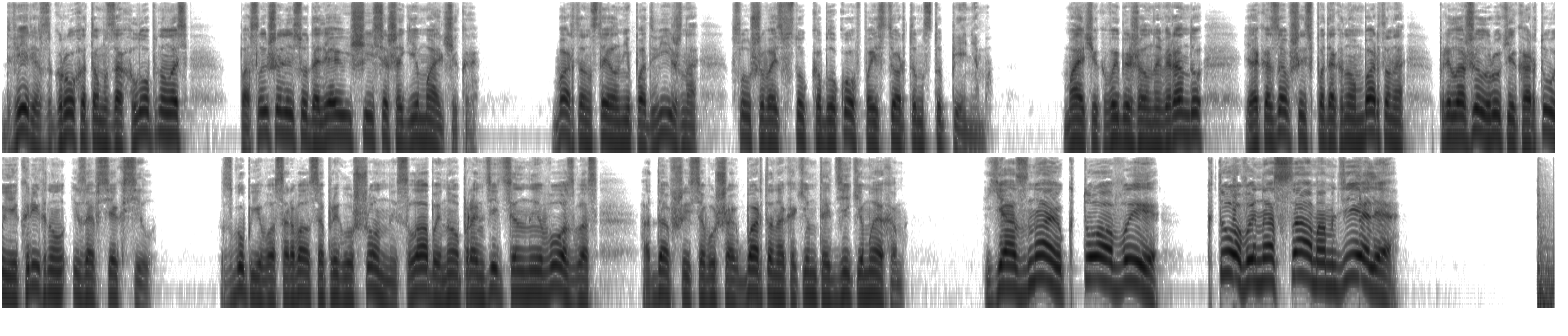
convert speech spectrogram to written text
Дверь с грохотом захлопнулась, послышались удаляющиеся шаги мальчика. Бартон стоял неподвижно, вслушиваясь в стук каблуков по истертым ступеням. Мальчик выбежал на веранду и, оказавшись под окном Бартона, приложил руки к рту и крикнул изо всех сил. С губ его сорвался приглушенный, слабый, но пронзительный возглас, отдавшийся в ушах Бартона каким-то диким эхом. «Я знаю, кто вы! Кто вы на самом деле!»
